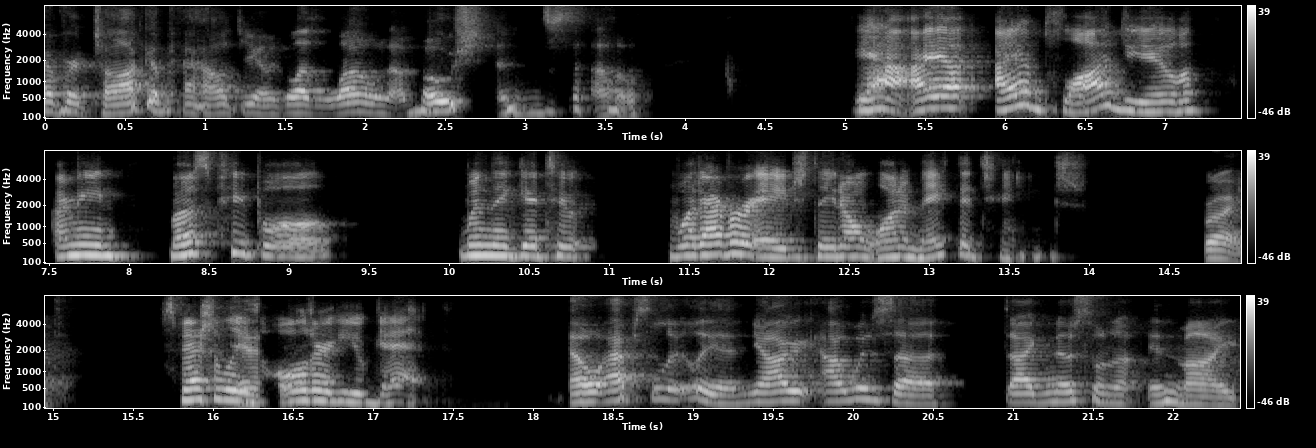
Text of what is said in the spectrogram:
ever talk about, you know, let alone emotions. So, yeah, I I applaud you. I mean, most people when they get to whatever age, they don't want to make the change. Right. Especially yeah. the older you get. Oh, absolutely. And yeah, I, I was uh, diagnosed when, in my,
